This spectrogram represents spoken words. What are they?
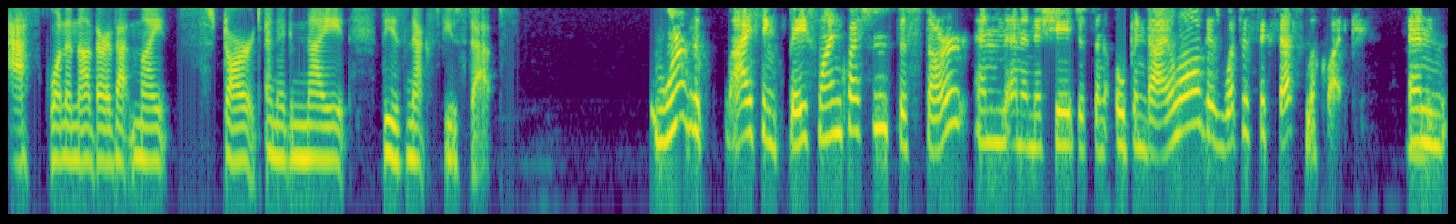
ask one another that might start and ignite these next few steps? One of the I think baseline questions to start and, and initiate just an open dialogue is what does success look like? Mm-hmm. And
